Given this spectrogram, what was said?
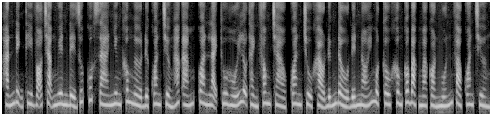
hắn định thi võ trạng nguyên để giúp quốc gia nhưng không ngờ được quan trường hắc ám quan lại thu hối lộ thành phong trào quan chủ khảo đứng đầu đến nói một câu không có bạc mà còn muốn vào quan trường.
